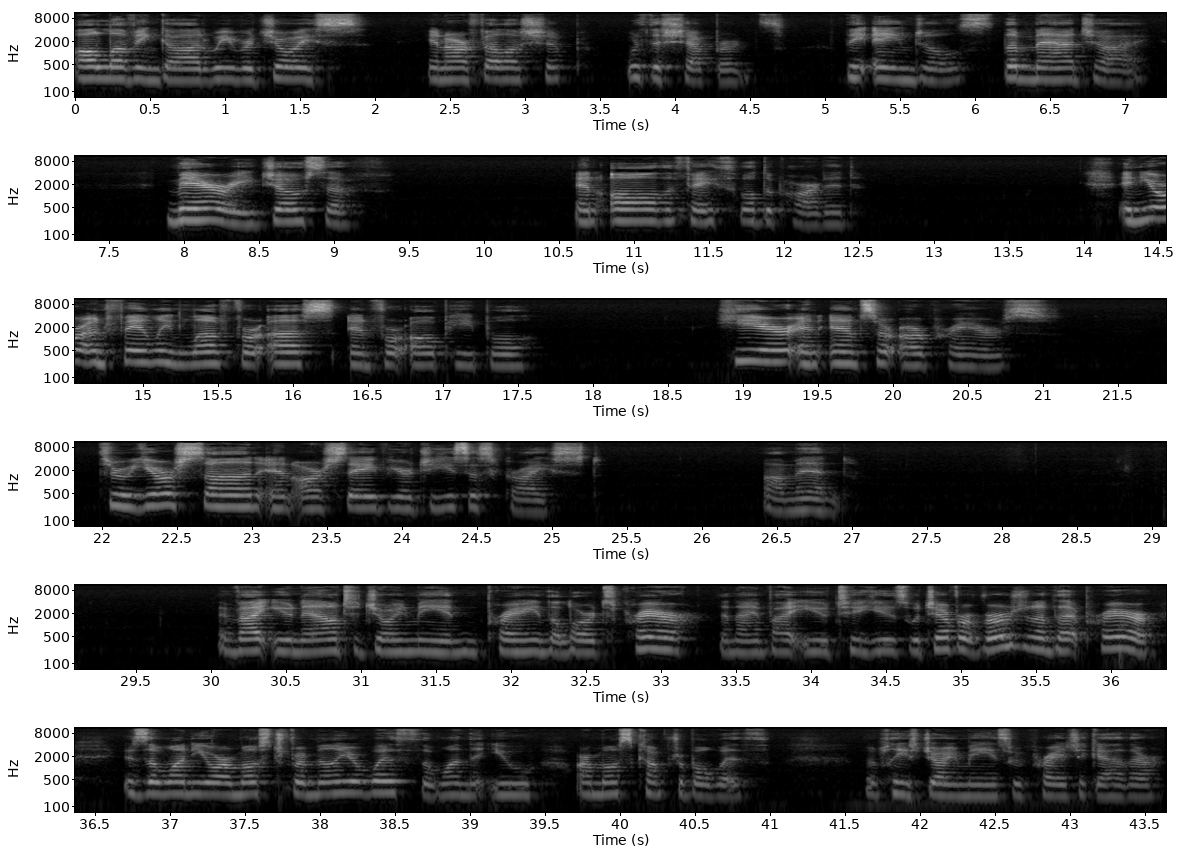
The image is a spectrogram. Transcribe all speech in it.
All loving God, we rejoice in our fellowship with the shepherds, the angels, the Magi, Mary, Joseph, and all the faithful departed. In your unfailing love for us and for all people, hear and answer our prayers through your Son and our Savior, Jesus Christ. Amen. I invite you now to join me in praying the Lord's Prayer, and I invite you to use whichever version of that prayer is the one you are most familiar with, the one that you are most comfortable with. But please join me as we pray together.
